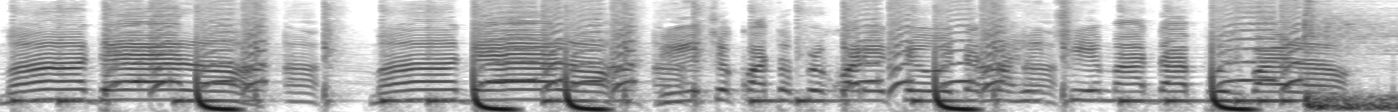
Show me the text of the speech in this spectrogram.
Mandela, Mandela. 24 por 48 essa ritmada pros bailão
